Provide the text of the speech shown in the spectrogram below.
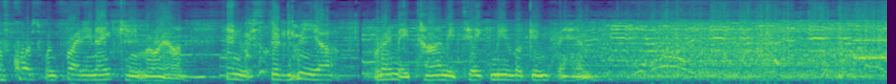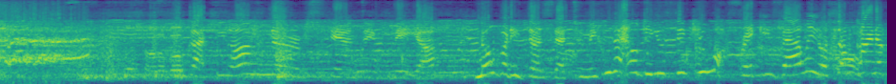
Of course, when Friday night came around, Henry stood me up. When I made Tommy take me looking for him. Nobody does that to me. Who the hell do you think you are? Frankie Valli or some kind of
